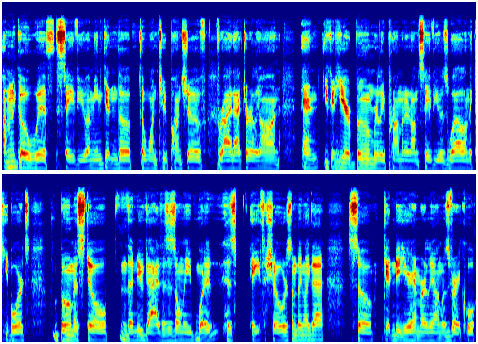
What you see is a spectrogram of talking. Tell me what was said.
I'm gonna go with Save You. I mean, getting the the one two punch of Riot Act early on, and you could hear Boom really prominent on Save You as well on the keyboards. Boom is still the new guy. This is only what his eighth show or something like that. So getting to hear him early on was very cool.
